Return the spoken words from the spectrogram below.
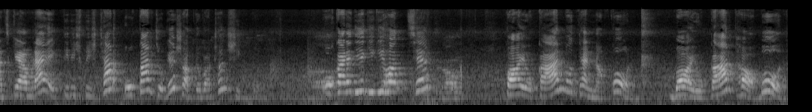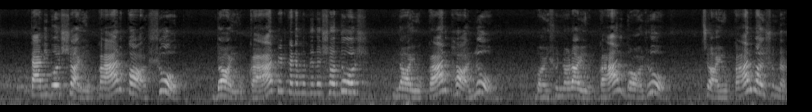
আজকে আমরা একত্রিশ পৃষ্ঠার ওকার যোগে শব্দ গঠন শিখব। ওকারে দিয়ে কি কি হচ্ছে? কয় ওকার মধ্যাহ্ন কোন বয় ওকার ধ বোধ তালিবস্বয় ওকার ক শোক? দয় ওকার পেট কাটা মধ্যাহ্ন সদোষ লয় ওকার ভ লোভ? বয়শূন্য রয় ওকার গ রোগ? চয়কার বয়শূন্যর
